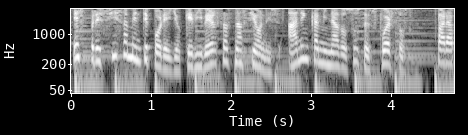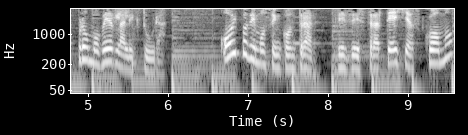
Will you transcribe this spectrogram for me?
Es precisamente por ello que diversas naciones han encaminado sus esfuerzos para promover la lectura. Hoy podemos encontrar desde estrategias como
